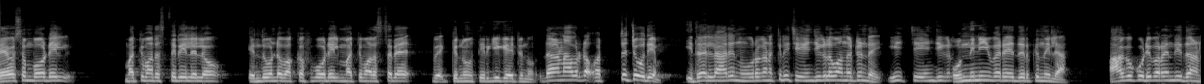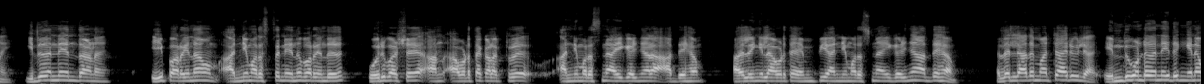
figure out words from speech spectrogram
ദേവസ്വം ബോർഡിൽ മറ്റു മതസ്ഥരില്ലല്ലോ എന്തുകൊണ്ട് വക്കഫ് ബോർഡിൽ മറ്റു മതസ്ഥരെ വെക്കുന്നു തിരികെ കയറ്റുന്നു? ഇതാണ് അവരുടെ ഒറ്റ ചോദ്യം. ഇതല്ലാതെ നൂറുകണക്കിന് ചേഞ്ചുകൾ വന്നിട്ടുണ്ട്. ഈ ചേഞ്ചുകൾ ഒന്നിനെയും ഇവരെ എതിർക്കുന്നില്ല. ആകെ കൂടി പറയുന്നത് ഇതാണ്. ഇത് തന്നെ എന്താണ്? ഈ പറയുന്ന അന്യമതസ്ഥൻ എന്ന് പറയുന്നത് ഒരു പക്ഷേ അവിടുത്തെ കളക്ടർ അന്യമതസ്ഥനായി കഴിഞ്ഞാൽ അദ്ദേഹം അല്ലെങ്കിൽ അവിടുത്തെ എം പി അന്യമതസ്ഥനായി കഴിഞ്ഞാൽ അദ്ദേഹം. അതല്ലാതെ മറ്റാരുമില്ല. എന്തുകൊണ്ട് തന്നെ ഇതിങ്ങനെ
